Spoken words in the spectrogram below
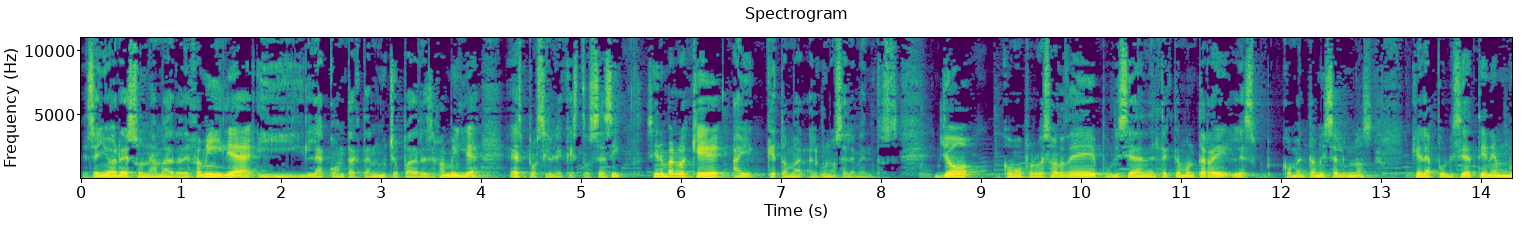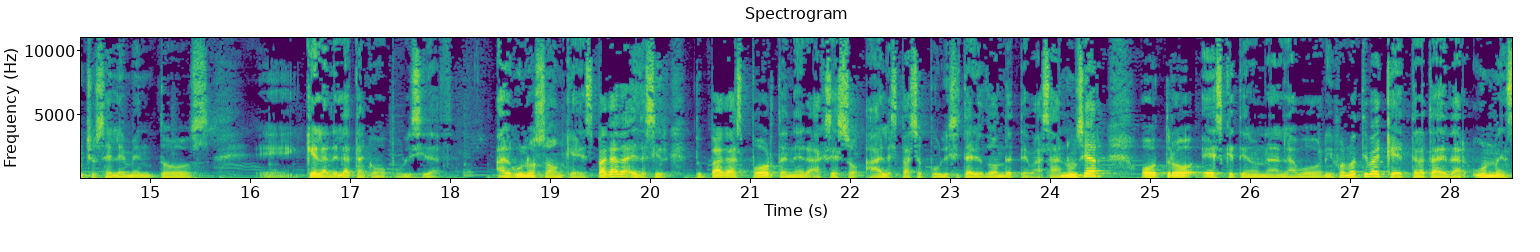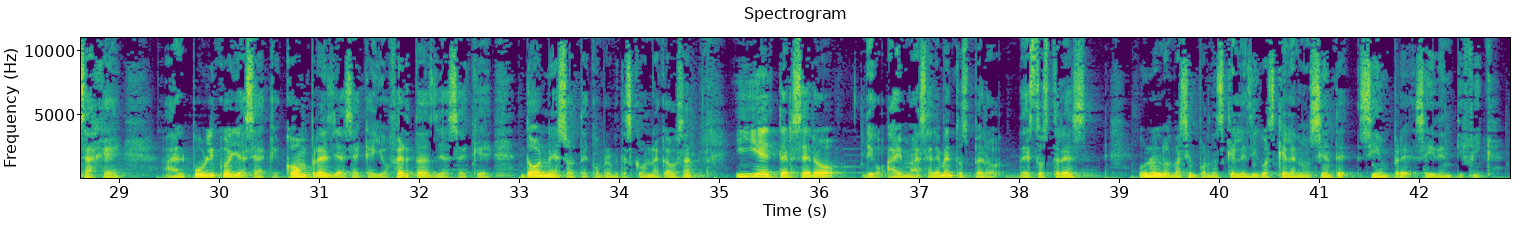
el señor es una madre de familia y la contactan muchos padres de familia, es posible que esto sea así. Sin embargo, aquí hay que tomar algunos elementos. Yo, como profesor de publicidad en el TEC de Monterrey, les comento a mis alumnos que la publicidad tiene muchos elementos eh, que la delatan como publicidad. Algunos son que es pagada, es decir, tú pagas por tener acceso al espacio publicitario donde te vas a anunciar. Otro es que tiene una labor informativa que trata de dar un mensaje al público, ya sea que compres, ya sea que hay ofertas, ya sea que dones o te comprometas con una causa. Y el tercero, digo, hay más elementos, pero de estos tres, uno de los más importantes que les digo es que el anunciante siempre se identifica.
